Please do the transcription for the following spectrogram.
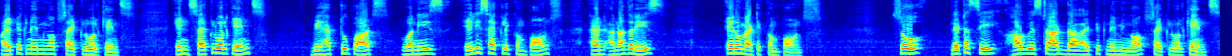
IUPAC naming of cycloalkanes. In cycloalkanes we have two parts one is alicyclic compounds and another is aromatic compounds. So let us see how we start the IUPAC naming of cycloalkanes.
